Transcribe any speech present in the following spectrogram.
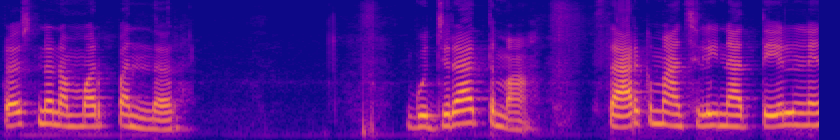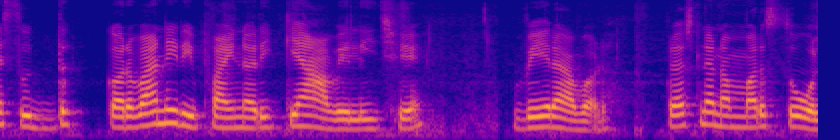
પ્રશ્ન નંબર પંદર. ગુજરાતમાં શાર્ક માછલીના તેલને શુદ્ધ કરવાની રિફાઇનરી ક્યાં આવેલી છે? વેરાવળ. પ્રશ્ન નંબર સોળ.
